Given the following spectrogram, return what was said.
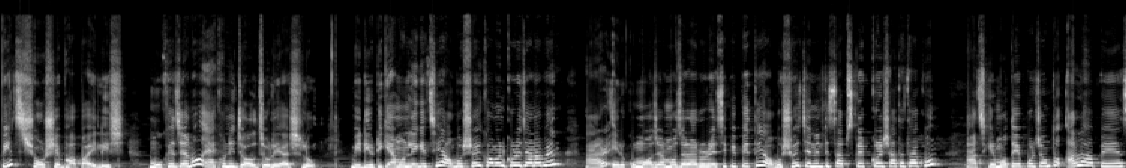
পিস সর্ষে ভাপা ইলিশ। মুখে যেন এখনই জল চলে আসলো। ভিডিওটি কেমন লেগেছে অবশ্যই কমেন্ট করে জানাবেন। আর এরকম মজার মজার আরও রেসিপি পেতে অবশ্যই চ্যানেলটি সাবস্ক্রাইব করে সাথে থাকুন। আজকের মতো এ পর্যন্ত আল্লাহ হাফেজ।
